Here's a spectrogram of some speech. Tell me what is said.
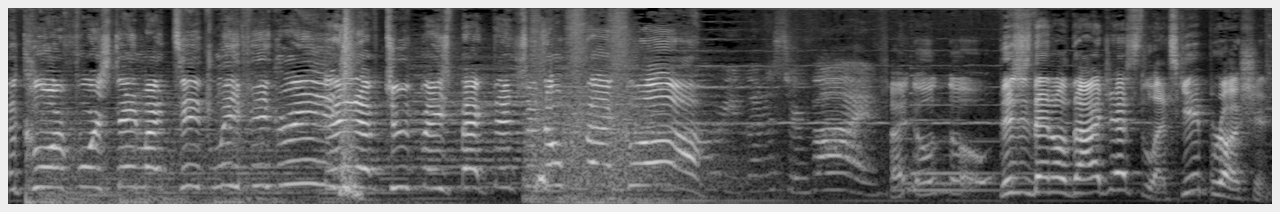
The chloroform stained my teeth leafy green. They didn't have toothpaste back then, so no fat glob. How are you gonna survive? I don't know. This is Dental Digest. Let's get brushing.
